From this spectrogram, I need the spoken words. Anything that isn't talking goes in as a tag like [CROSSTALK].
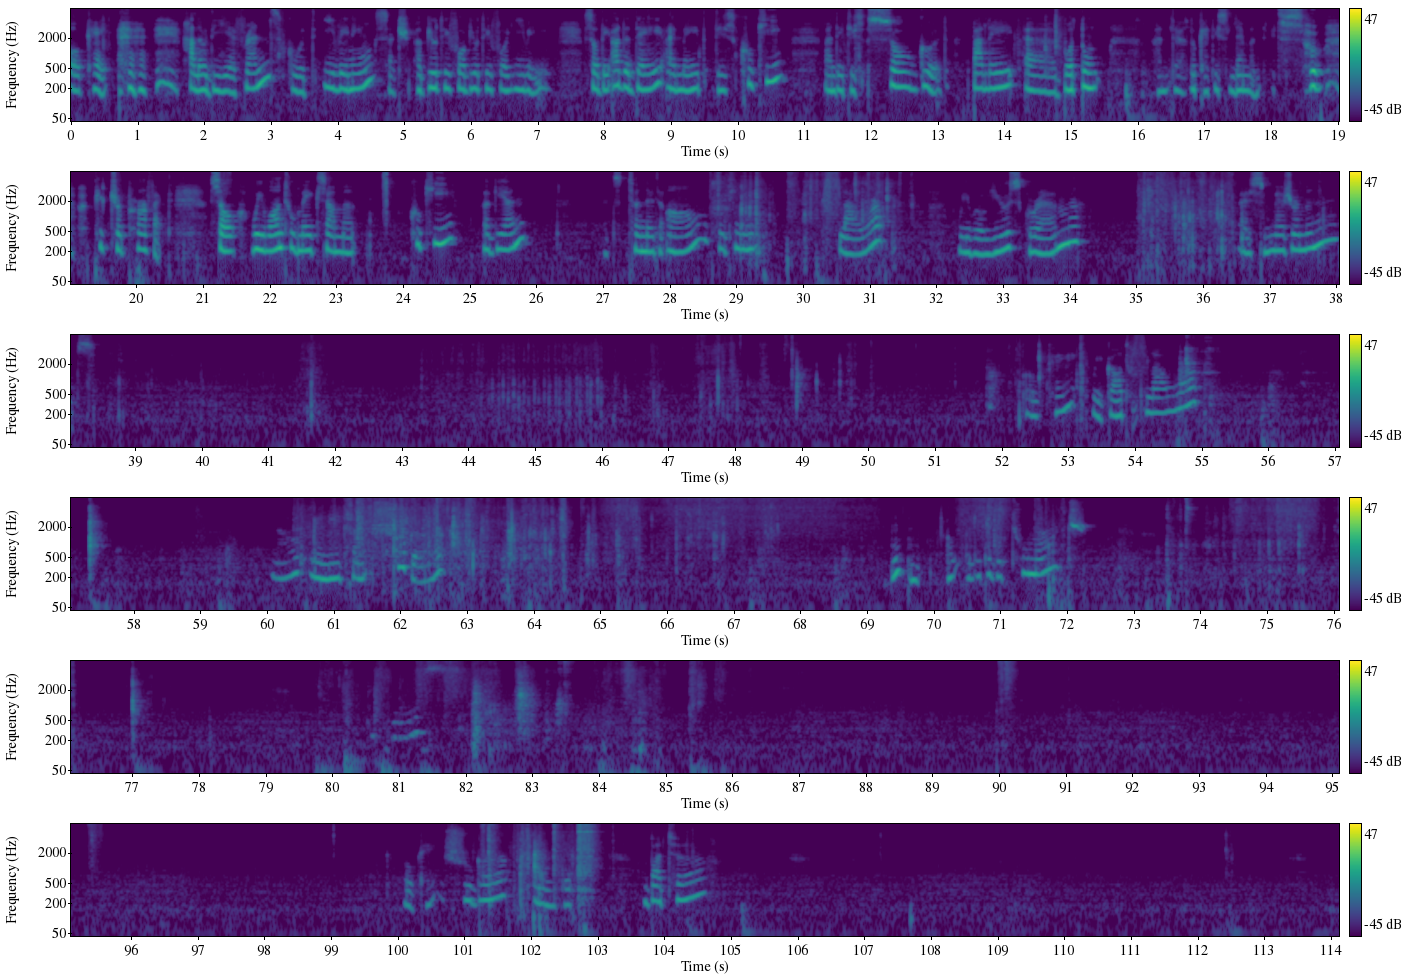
Okay. [LAUGHS] Hello, dear friends. Good evening. Such a beautiful, beautiful evening. So, the other day I made this cookie and it is so good. Ballet uh, Bodong. And uh, look at this lemon. It's so [LAUGHS] picture perfect. So, we want to make some uh, cookie again. Let's turn it on. Put in flour. We will use gram as measurement. Okay, we got flour. Now we need some sugar. Mm -mm. Oh, a little bit too much. Okay, sugar and butter.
